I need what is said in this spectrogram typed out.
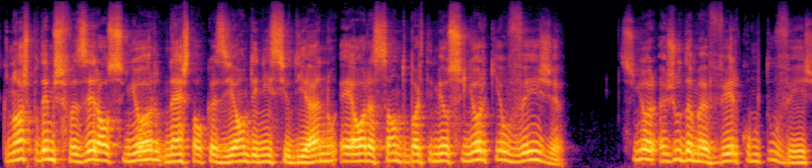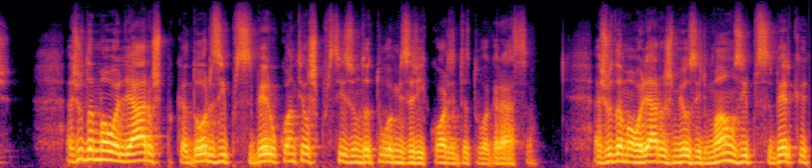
o que nós podemos fazer ao Senhor nesta ocasião de início de ano é a oração de Bartimeu: Senhor, que eu veja. Senhor, ajuda-me a ver como tu vês. Ajuda-me a olhar os pecadores e perceber o quanto eles precisam da tua misericórdia e da tua graça. Ajuda-me a olhar os meus irmãos e perceber que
